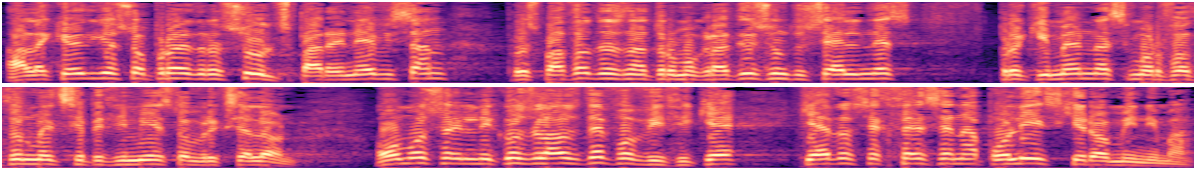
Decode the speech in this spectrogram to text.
αλλά και ο ίδιος ο πρόεδρος Σούλτς παρενέβησαν προσπαθώντας να τρομοκρατήσουν τους Έλληνες προκειμένου να συμμορφωθούν με τις επιθυμίες των Βρυξελών. Όμως ο ελληνικός λαός δεν φοβήθηκε και έδωσε χθες ένα πολύ ισχυρό μήνυμα.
